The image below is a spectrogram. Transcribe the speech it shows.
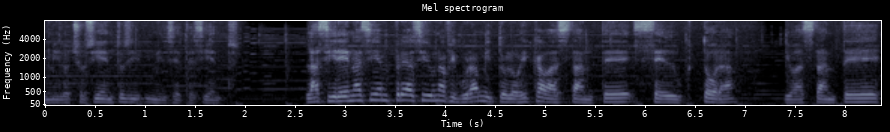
1800 y 1700. La sirena siempre ha sido una figura mitológica bastante seductora y bastante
